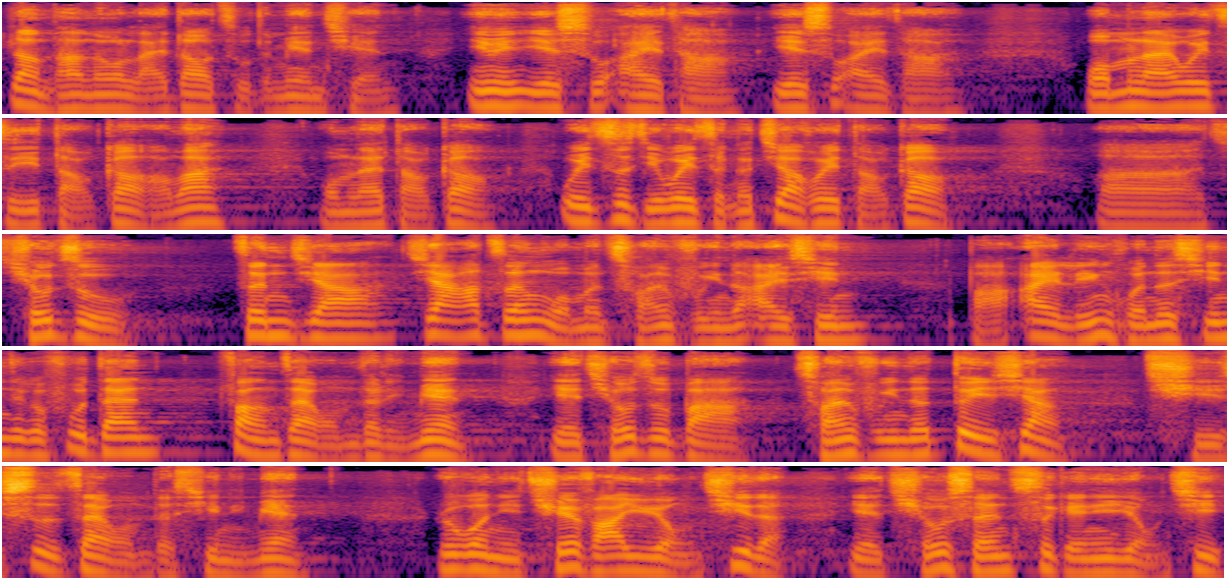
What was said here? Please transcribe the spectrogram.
让他能够来到主的面前，因为耶稣爱他，耶稣爱他。我们来为自己祷告，好吗？我们来祷告，为自己、为整个教会祷告。呃，求主增加、加增我们传福音的爱心，把爱灵魂的心这个负担放在我们的里面。也求主把传福音的对象启示在我们的心里面。如果你缺乏勇气的，也求神赐给你勇气，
